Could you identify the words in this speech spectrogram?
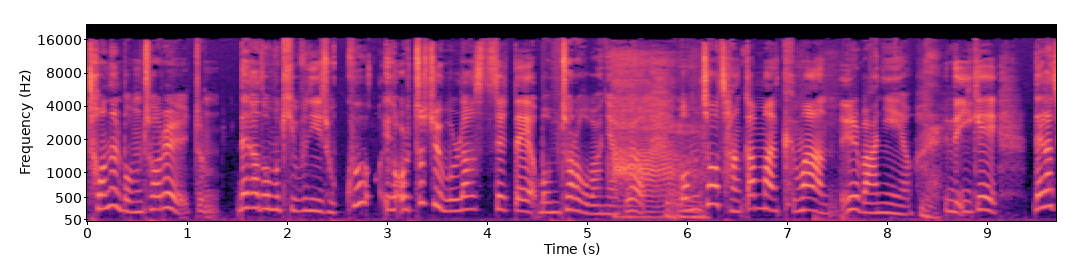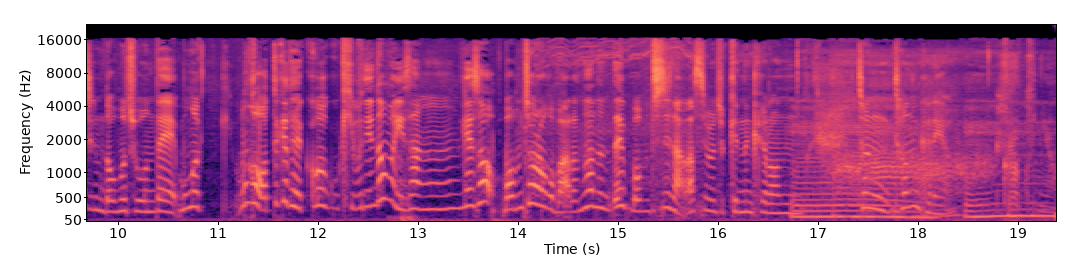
저는 멈춰를 좀 내가 너무 기분이 좋고 이거 어쩔 줄 몰랐을 때 멈춰라고 많이 하고요. 아. 멈춰 잠깐만 그만을 많이 해요. 네. 근데 이게 내가 지금 너무 좋은데 뭔가 뭔가 어떻게 될 것 같고 기분이 너무 이상해서 멈춰라고 말은 하는데 멈추진 않았으면 좋겠는 그런 음. 전 저는 그래요. 음. 그렇군요.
